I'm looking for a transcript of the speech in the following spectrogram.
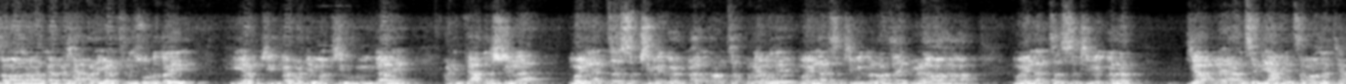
समाजामधल्या कशा अडीअडचणी सोडता येईल ही आमची त्या पाठीमागची भूमिका आहे. आणि त्या दृष्टीनं महिलांचं सक्षमीकरण कालच आमचा पुण्यामध्ये महिला सक्षमीकरणाचा एक मेळावा झाला. महिलांचं सक्षमीकरण ज्या काही अडचणी आहेत समाजाच्या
